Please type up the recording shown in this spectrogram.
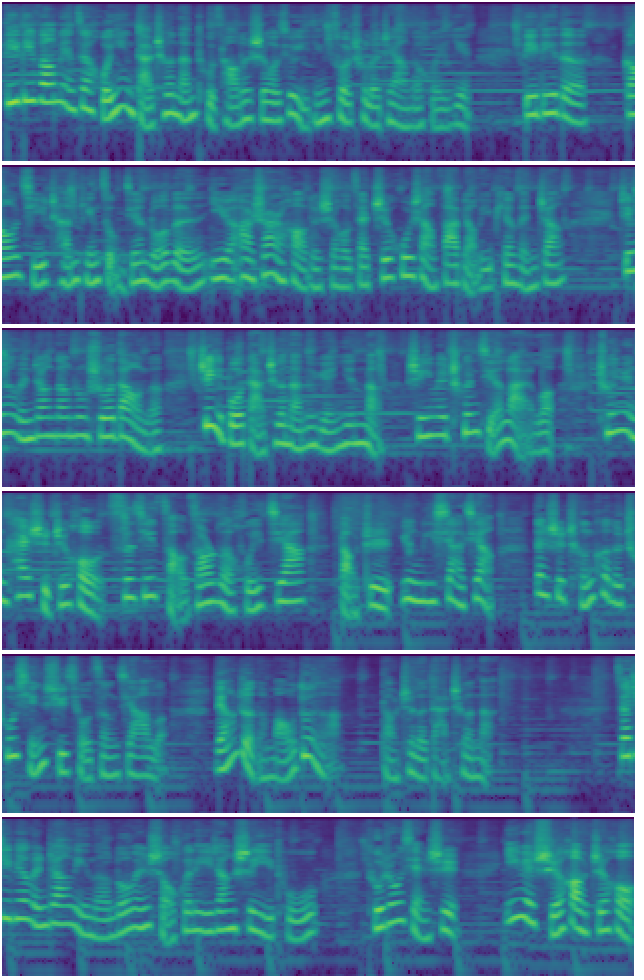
滴滴方面在回应打车难吐槽的时候，就已经做出了这样的回应。滴滴的高级产品总监罗文一月二十二号的时候，在知乎上发表了一篇文章。这篇文章当中说到呢，这一波打车难的原因呢，是因为春节来了，春运开始之后，司机早早的回家，导致运力下降，但是乘客的出行需求增加了，两者的矛盾啊，导致了打车难。在这篇文章里呢，罗文手绘了一张示意图，图中显示。一月十号之后，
